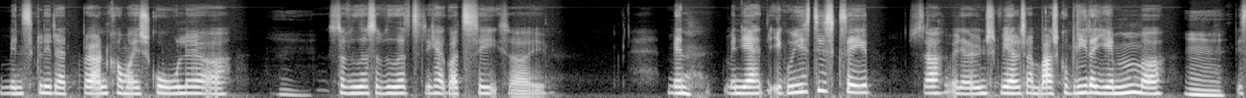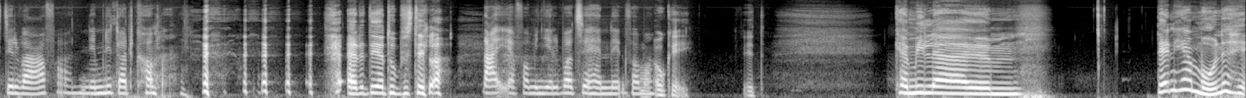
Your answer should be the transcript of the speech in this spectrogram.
menneskeligt, at børn kommer i skole, og Mm. så videre, så videre. Det kan jeg godt se. Så, øh. men, men ja, egoistisk set, så vil jeg ønske, at vi alle sammen bare skulle blive derhjemme og Mm. bestille varer fra nemlig.com. er det det, du bestiller? Nej, jeg får min hjælper til at handle ind for mig. Okay, fedt. Camilla, øhm, den her måned her,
